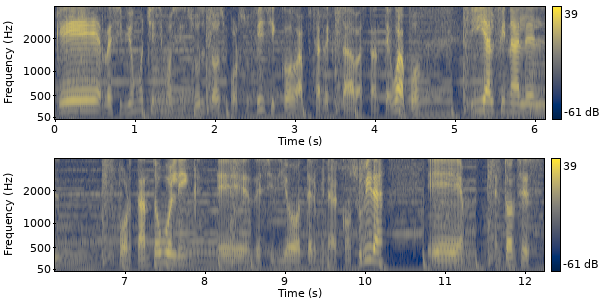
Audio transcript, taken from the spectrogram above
que recibió muchísimos insultos por su físico, a pesar de que estaba bastante guapo. Y al final él, por tanto bullying, eh, decidió terminar con su vida. Eh, entonces,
